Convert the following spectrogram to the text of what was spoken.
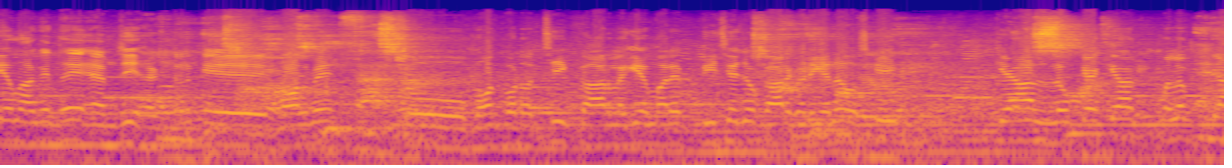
अभी हम आ गए थे एम जी हेक्टर के हॉल में। तो बहुत बहुत अच्छी कार लगी हमारे। पीछे जो कार खड़ी है ना उसकी क्या लुक है क्या मतलब क्या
